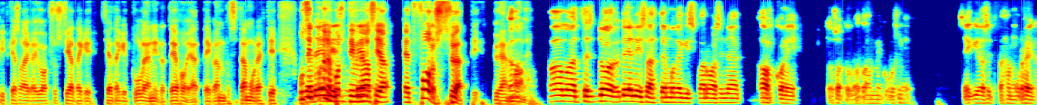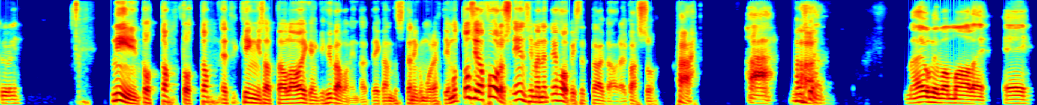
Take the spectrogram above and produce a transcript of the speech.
pitkässä aikajuoksussa sieltäkin, sieltäkin tulee niitä tehoja, ettei kannata sitä murehtia. Mutta sitten toinen positiivinen Dennis, asia, että Force syötti yhden no, maalin. Aamu, että Dennis lähtee muutenkin varmaan sinne Afkoniin tuossa tuota, tammikuussa, niin sekin on sitten vähän murheenkryyni. Niin, totta, totta. Että Kingi saattaa olla oikeinkin hyvä valinta, ettei kannata sitä niinku murehtia. Mutta tosiaan Force, ensimmäinen tehopiste tällä kaudella, Kassu. Häh? Häh? No Häh? Mä juhlin vaan maaleja. Ei.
